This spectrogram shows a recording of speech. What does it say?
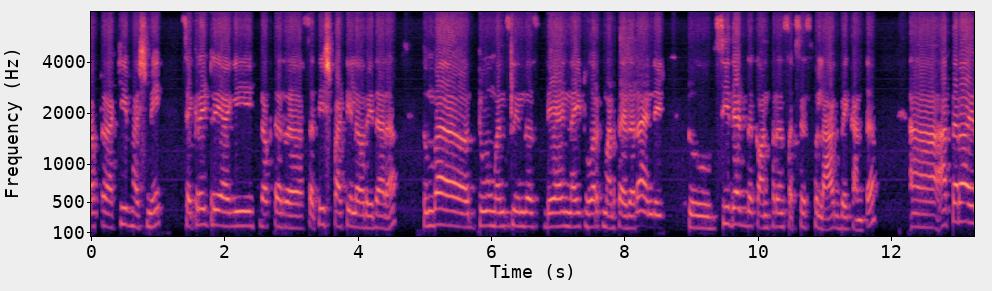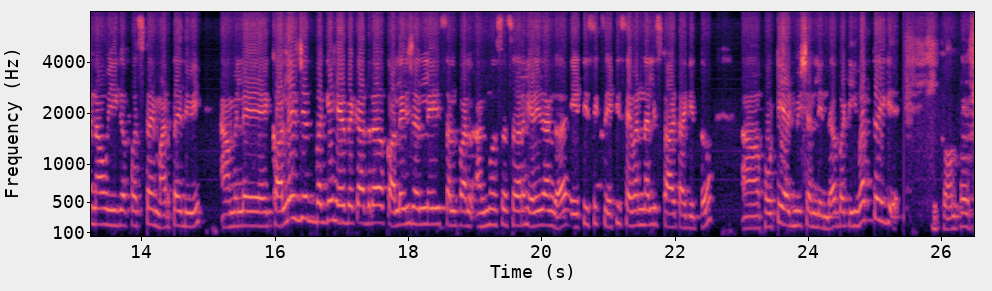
ಡಾಕ್ಟರ್ ಅಕೀಬ್ ಹಶ್ಮಿ ಸೆಕ್ರೆಟರಿ ಆಗಿ ಡಾಕ್ಟರ್ ಸತೀಶ್ ಪಾಟೀಲ್ ಅವರು ಇದಾರ. ತುಂಬಾ ಟೂ ಮಂತ್ಸ್ಲಿಂದ ಡೇ ಅಂಡ್ ನೈಟ್ ವರ್ಕ್ ಮಾಡ್ತಾ ಇದ್ದಾರೆ and to see that the conference successful ಆಗ್ಬೇಕಂತ. ಆ, ತರ ನಾವು ಈಗ ಫಸ್ಟ್ ಟೈಮ್ ಮಾಡ್ತಾ ಇದೀವಿ ಆಮೇಲೆ ಕಾಲೇಜ್ ಬಗ್ಗೆ ಹೇಳ್ಬೇಕಾದ್ರೆ ಕಾಲೇಜ್ ಅಲ್ಲಿ ಸ್ವಲ್ಪ ಆಲ್ಮೋಸ್ಟ್ ಸರ್ ಹೇಳಿದಂಗ ಏಟಿ ಸಿಕ್ಸ್ ಏಟಿ ಸೆವೆನ್ನಲ್ಲಿ ಸ್ಟಾರ್ಟ್ ಆಗಿತ್ತು. ಫೋರ್ಟಿ ಅಡ್ಮಿಷನ್ ಲಿಂದ ಬಟ್ ಇವತ್ತು ಈ ಕಾನ್ಫರೆನ್ಸ್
